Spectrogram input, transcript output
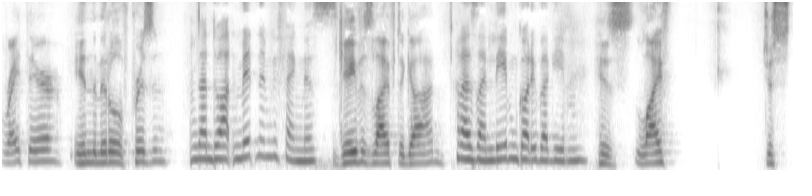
right there in the middle of prison, Und dann dort mitten im Gefängnis gave his life to God. hat er sein Leben Gott übergeben. His life just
